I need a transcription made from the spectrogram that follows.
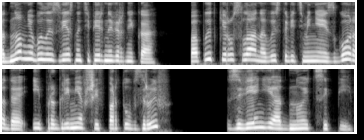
Одно мне было известно теперь наверняка. Попытки Руслана выставить меня из города и прогремевший в порту взрыв – звенья одной цепи.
